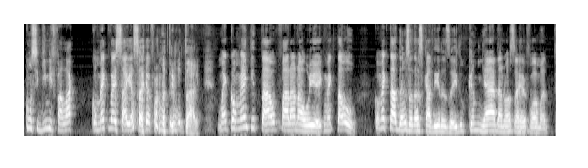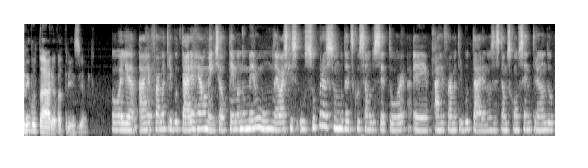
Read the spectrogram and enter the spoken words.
conseguir me falar como é que vai sair essa reforma tributária. Mas como é que tá o Paranauê aí? Como é que tá o como é que tá a dança das cadeiras aí do caminhar da nossa reforma tributária, Patrícia? Olha, a reforma tributária realmente é o tema número um, né? Eu acho que o supra-sumo da discussão do setor é a reforma tributária. Nós estamos concentrando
